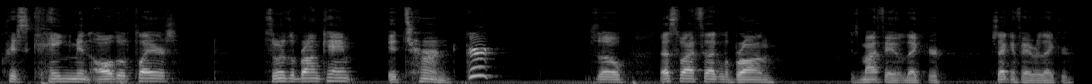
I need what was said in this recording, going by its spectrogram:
Chris Kaman, all those players. As soon as LeBron came, it turned. So that's why I feel like LeBron is my favorite Laker, second favorite Laker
